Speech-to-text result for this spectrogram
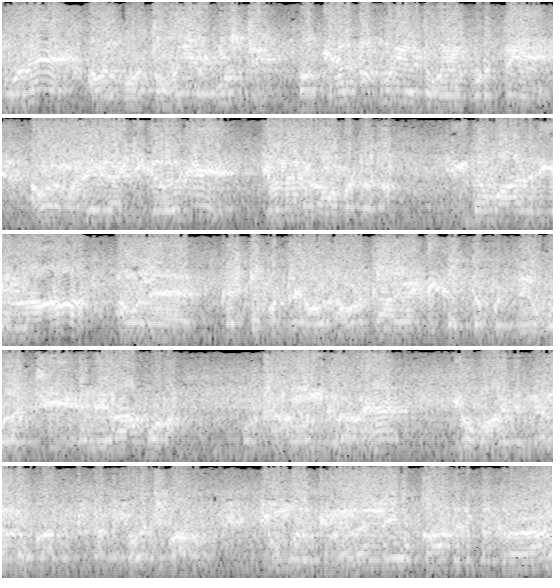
போல அவளுக்கு ஒரு தொகையை கொடுத்து கேட்கக்கூடிய தொகையை கொடுத்து அவளை மனைவி ஆக்கிக்கிறதுக்கு இவன் கடமைப்பட்டிருக்கான் இந்த மாதிரி எல்லாம் அவளை கஷ்டப்பட்டு அவளுக்காக வேண்டி கஷ்டப்பட்டு உழைச்சி எங்கெல்லாம் போனான். ஒரு கணவன்கிறவன் இவன் பாட்டு நிழல்ல உட்கார்ந்துட்டு இருக்காங்க. யோசிச்சு பார்க்கணும். இவங்களுக்கு நிழல்லே உட்கார்ந்துகிட்டு இருக்கிறதுனால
